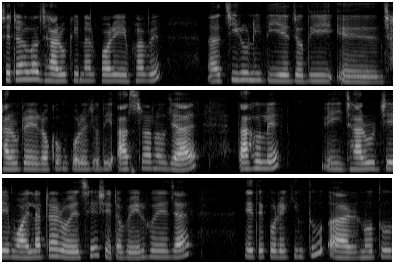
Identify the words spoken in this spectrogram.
সেটা হলো ঝাড়ু কেনার পরে এভাবে চিরুনি দিয়ে যদি ঝাড়ুটা এরকম করে যদি আঁচড়ানো যায়, তাহলে এই ঝাড়ুর যে ময়লাটা রয়েছে সেটা বের হয়ে যায়। এতে করে কিন্তু আর নতুন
